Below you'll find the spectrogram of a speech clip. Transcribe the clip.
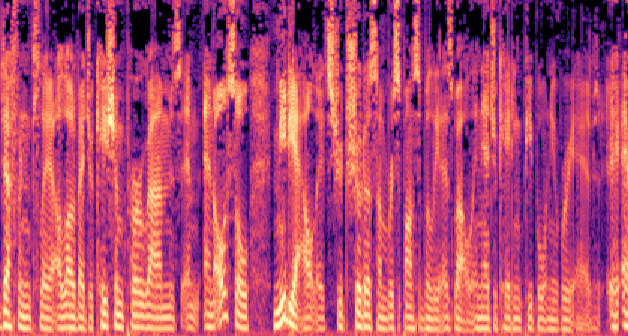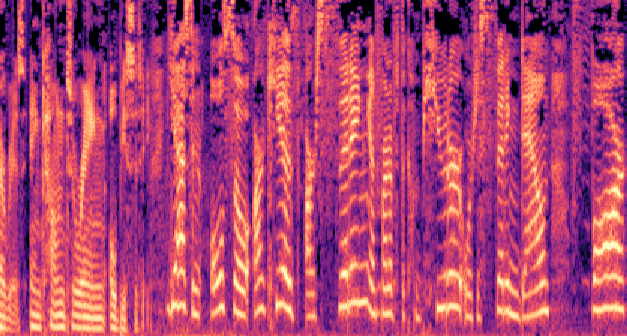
definitely a lot of education programs and, and also media outlets should us some responsibility as well in educating people in rural areas, areas encountering obesity. Yes, and also our kids are sitting in front of the computer or just sitting down far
